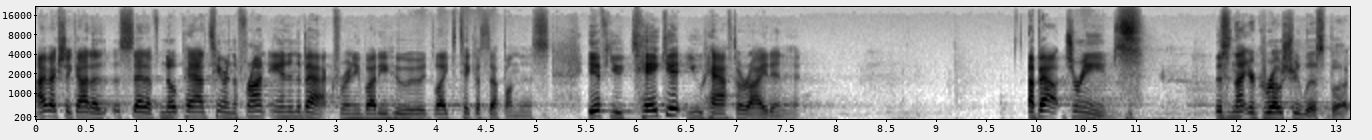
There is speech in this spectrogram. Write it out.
I've actually got a, a, set of notepads here in the front and in the back for anybody who would like to take us up on this. If you take it, you have to write in it. About dreams. This is not your grocery list book.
